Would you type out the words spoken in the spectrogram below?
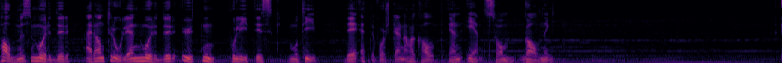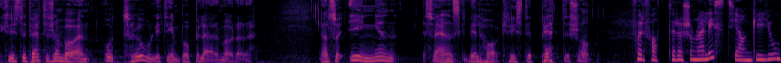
Palmes morder, er han trolig en morder uten politisk motiv. Det etterforskerne har kalt en ensom galning. Christer Pettersson var en otroligt impopulär mördare. Alltså ingen svensk vill ha Christer Pettersson. Forfatter og journalist Jan Guillou.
